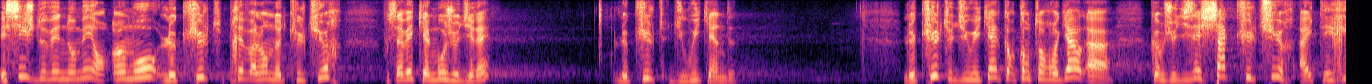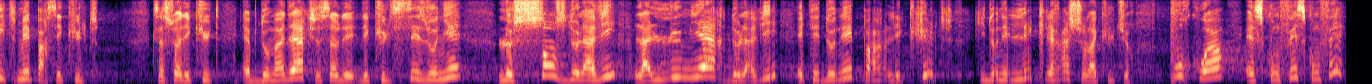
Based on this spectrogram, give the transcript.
Et si je devais nommer en un mot le culte prévalent de notre culture, vous savez quel mot je dirais? Le culte du week-end. Le culte du week-end, quand, on regarde, comme je disais, chaque culture a été rythmée par ses cultes. Que ce soit des cultes hebdomadaires, que ce soit des, cultes saisonniers, le sens de la vie, la lumière de la vie était donnée par les cultes qui donnaient l'éclairage sur la culture. Pourquoi est-ce qu'on fait ce qu'on fait?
